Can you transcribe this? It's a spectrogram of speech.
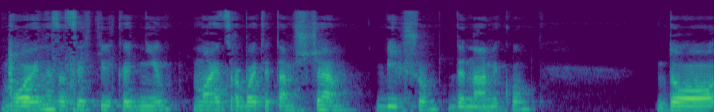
воїни за цих кілька днів мають зробити там ще більшу динаміку до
